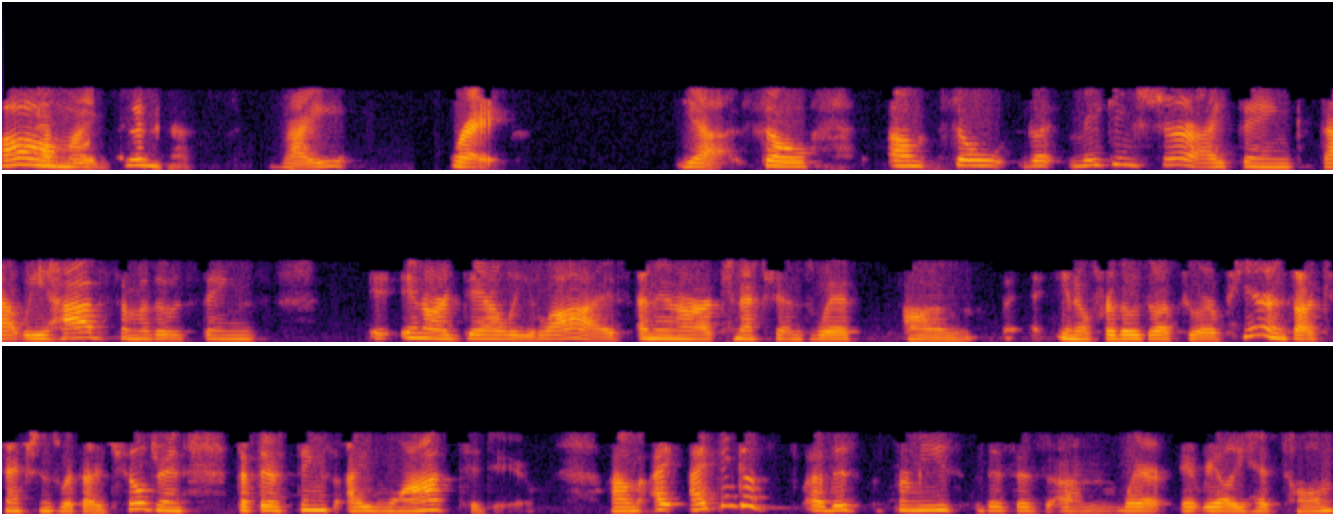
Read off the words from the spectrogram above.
Oh Absolutely. my goodness, right? Right. Yeah. So um so the making sure I think that we have some of those things in our daily lives and in our connections with um, you know, for those of us who are parents, our connections with our children, that there are things I want to do. Um, I, I think of uh, this for me. This is um, where it really hits home.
